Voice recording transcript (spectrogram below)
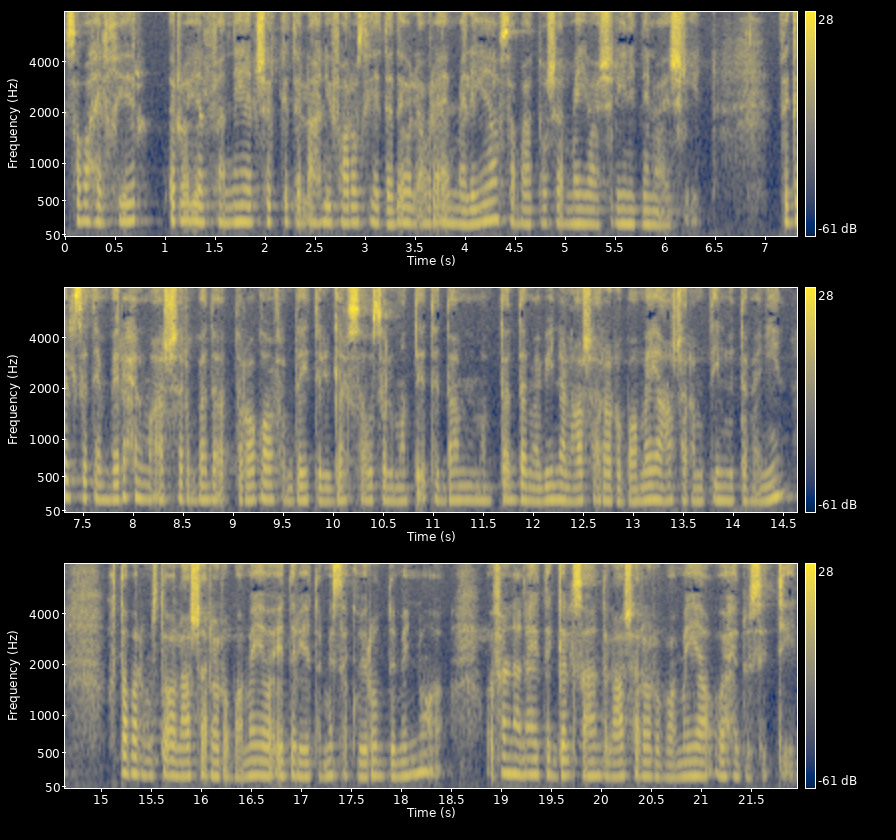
صباح الخير. الرؤية الفنية لشركة الأهلي فارس لتداول الأوراق المالية 17 مايو 2022 في جلسة امبارح المؤشر بدأ التراجع في بداية الجلسة وصل لمنطقة الدعم الممتدة ما بين العشرة ربعمية عشرة ميتين وتمانين. اختبر مستوى العشرة ربعمية وقدر يتمسك ويرد منه. وقفلنا نهاية الجلسة عند العشرة ربعمية واحد وستين.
